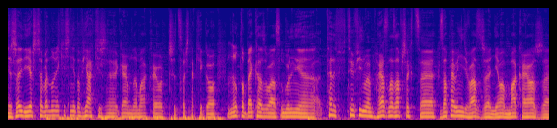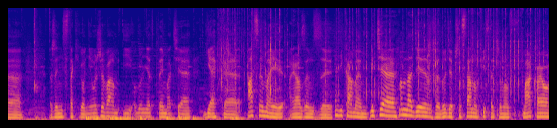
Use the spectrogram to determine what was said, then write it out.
jeżeli jeszcze będą jakieś niedowiaki, że gram na makro czy coś takiego, no to beka z was. Ogólnie ten, tym filmem raz na zawsze chcę zapewnić was, że nie mam makra, że że nic takiego nie używam i ogólnie tutaj macie gierkę ASMR razem z Handicamem, gdzie mam nadzieję, że ludzie przestaną pisać, że mam makro,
